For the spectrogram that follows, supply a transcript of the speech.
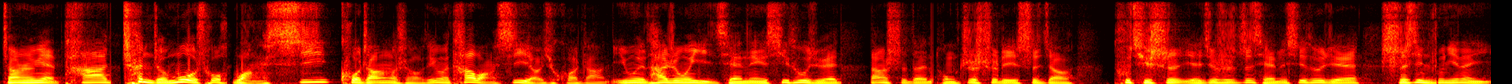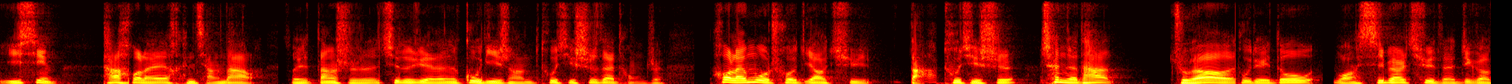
张仁愿，他趁着莫绰往西扩张的时候，因为他往西也要去扩张，因为他认为以前那个西突厥当时的统治势力是叫突骑师，也就是之前的西突厥十姓中间的一姓，他后来很强大了，所以当时西突厥的故地上突骑师在统治。后来莫绰要去打突骑师，趁着他主要部队都往西边去的这个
